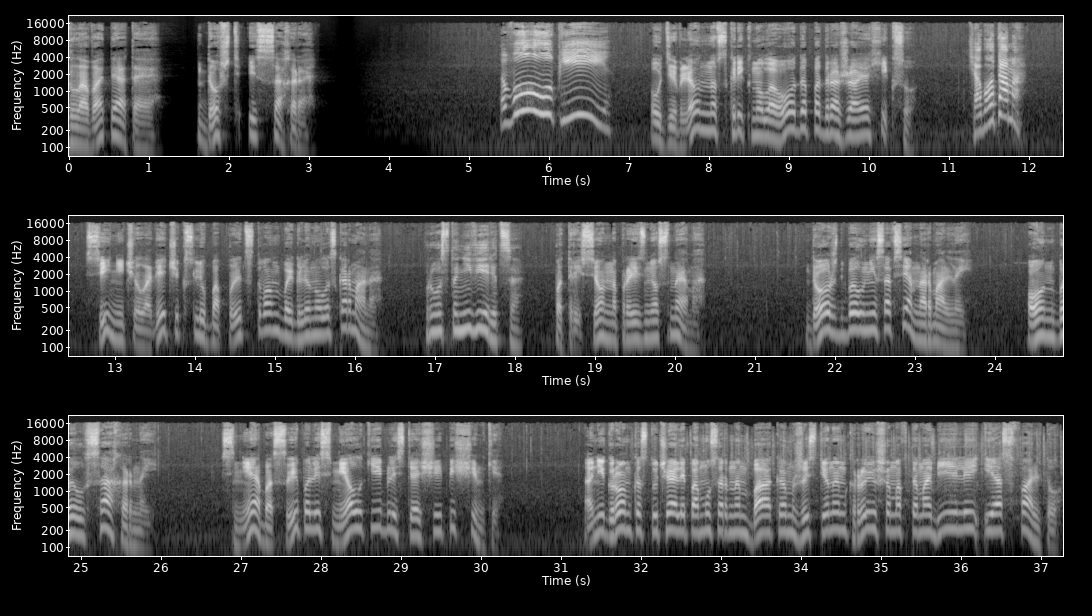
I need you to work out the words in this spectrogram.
Глава пятая. Дождь из сахара. Вупи! Удивленно вскрикнула Ода, подражая Хиксу. Чего там? Синий человечек с любопытством выглянул из кармана. Просто не верится. Потрясенно произнес Немо. Дождь был не совсем нормальный. Он был сахарный. С неба сыпались мелкие блестящие песчинки. Они громко стучали по мусорным бакам, жестяным крышам автомобилей и асфальту.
